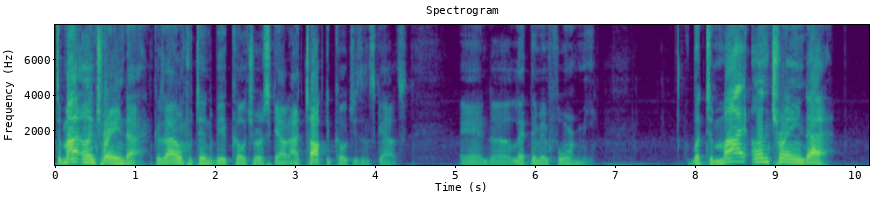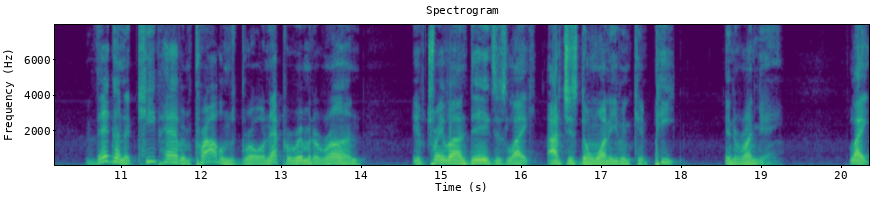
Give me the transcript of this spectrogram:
to my untrained eye, because I don't pretend to be a coach or a scout. I talk to coaches and scouts and uh, let them inform me. But to my untrained eye, they're gonna keep having problems, bro, on that perimeter run. If Trevon Diggs is like, I just don't want to even compete in the run game. Like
